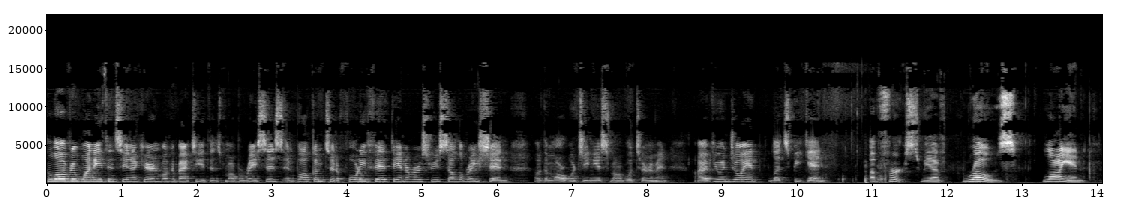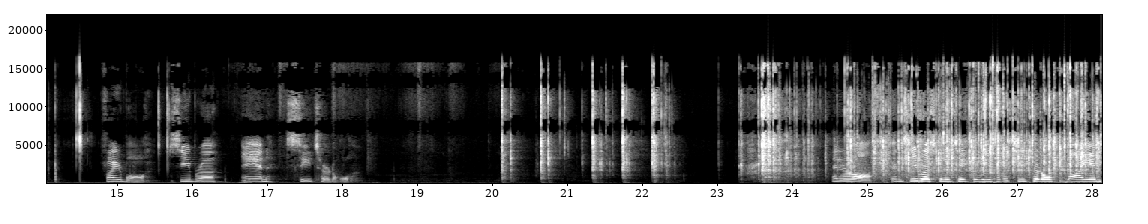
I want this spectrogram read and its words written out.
Hello everyone, Ethan Sinek here and welcome back to Ethan's Marble Races and welcome to the 45th anniversary celebration of the Marble Genius Marble Tournament. I hope you enjoy it. Let's begin. Up first, we have Rose, Lion, Fireball, Zebra, and Sea Turtle. And they're off. And Zebra's going to take the lead from a Sea Turtle, Lion,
